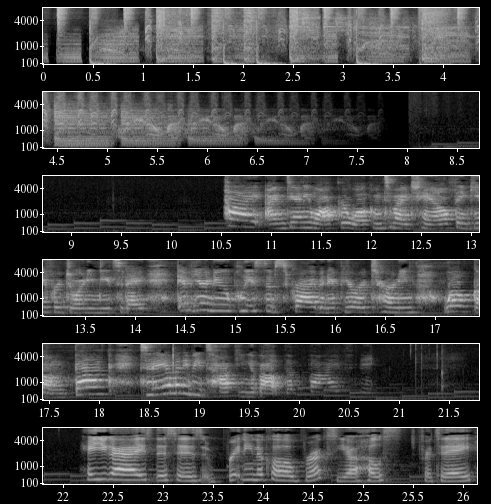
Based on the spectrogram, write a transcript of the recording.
I'm Dani Walker. Welcome to my channel. Thank you for joining me today. If you're new, please subscribe, and if you're returning, welcome back. Today I'm going to be talking about the five things. Hey, you guys, this is Brittany Nicole Brooks, your host for today,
